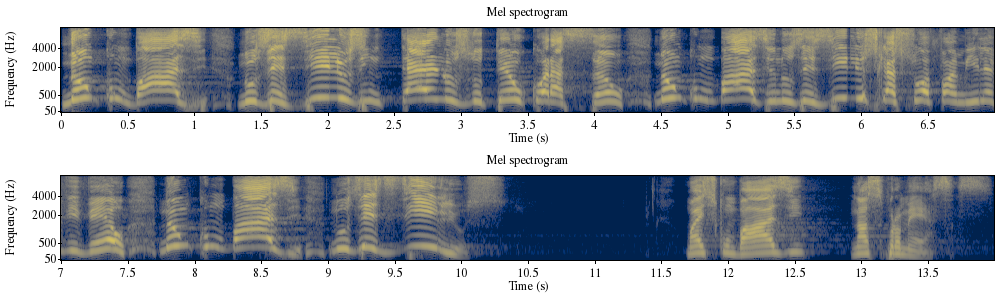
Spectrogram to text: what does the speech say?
Não com base nos exílios internos do teu coração, não com base nos exílios que a sua família viveu, não com base nos exílios, mas com base nas promessas.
